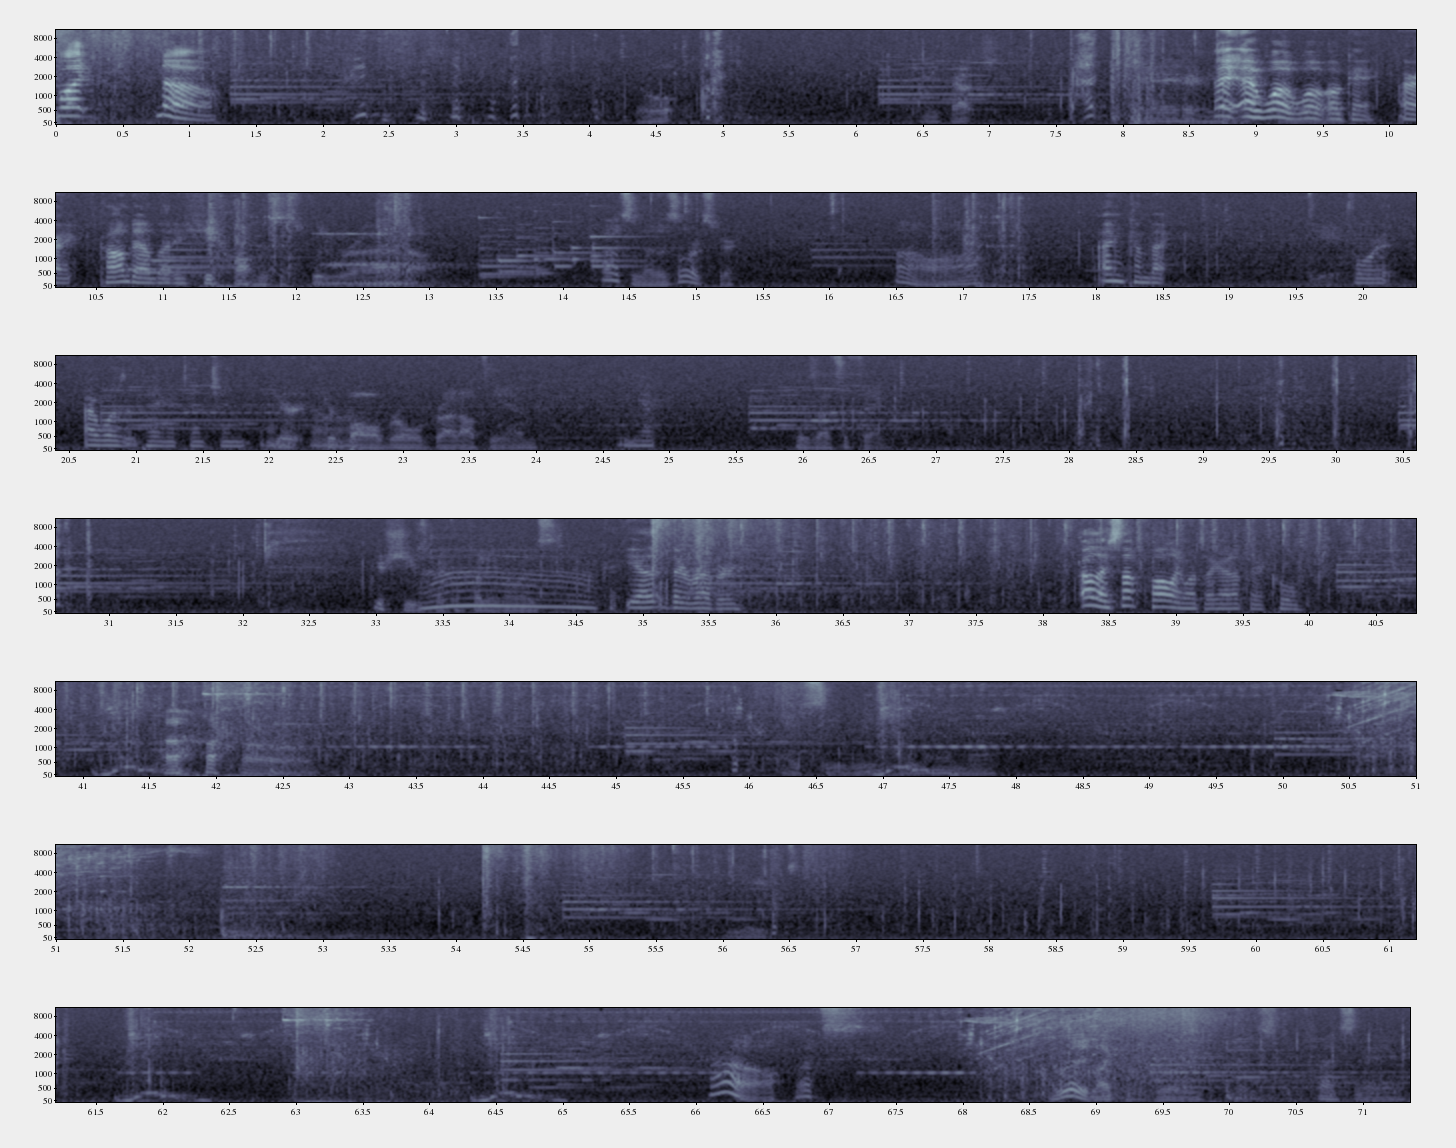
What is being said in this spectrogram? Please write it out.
What? No. Oh. You. Hey, oh, whoa, whoa, okay. Alright, calm down, buddy. He almost just flew right off. Oh, it's another Zora spear. Aww. I can come back Yeah. for it. I wasn't paying attention. And Your, your off. ball rolled right off the end. Yep. Because that's a thing. Your shoes make a funny noise. Ah, Okay. Yeah, they're rubber. Oh, they stopped falling once I got up there. Cool. Oh. Really like this building. It's fascinating.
